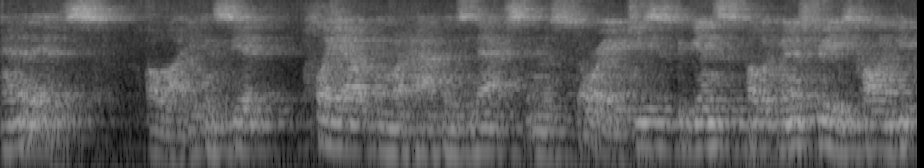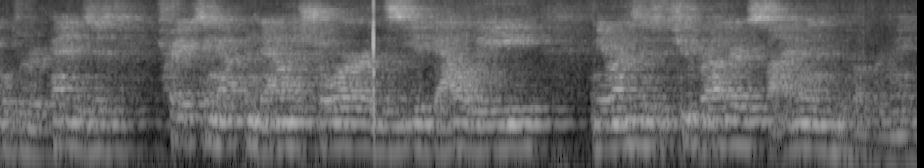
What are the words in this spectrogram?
And it is a lot. You can see it play out in what happens next in the story. Jesus begins his public ministry. He's calling people to repent. He's just traipsing up and down the shore of the Sea of Galilee. And he runs into two brothers, Simon, who will remain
